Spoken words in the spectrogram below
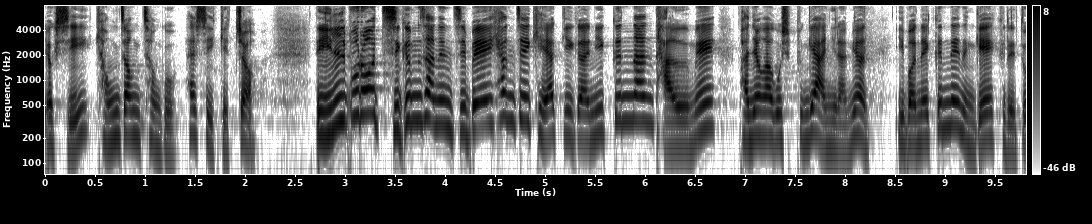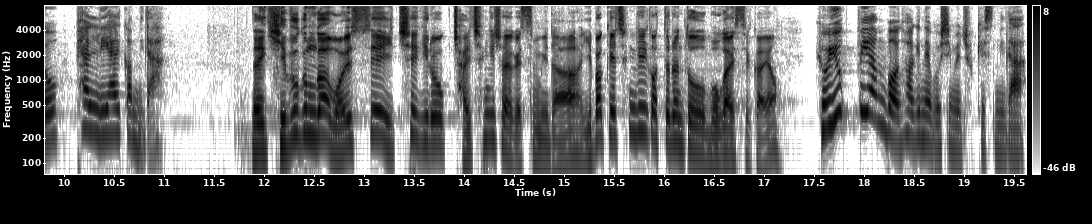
역시 경정 청구할 수 있겠죠. 네, 일부러 지금 사는 집의 현재 계약 기간이 끝난 다음에 반영하고 싶은 게 아니라면 이번에 끝내는 게 그래도 편리할 겁니다. 네, 기부금과 월세 이체 기록 잘 챙기셔야겠습니다. 이 밖에 챙길 것들은 또 뭐가 있을까요? 교육비 한번 확인해 보시면 좋겠습니다.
